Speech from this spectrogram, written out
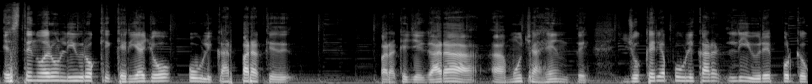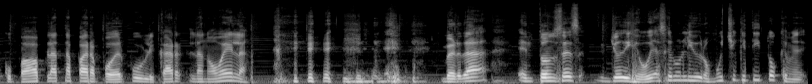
Este no era un libro que quería yo publicar para que para que llegara a, mucha gente. Yo quería publicar libre porque ocupaba plata para poder publicar la novela. ¿Verdad? Entonces yo dije, voy a hacer un libro muy chiquitito que me,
